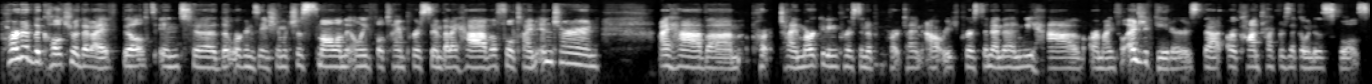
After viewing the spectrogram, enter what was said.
part of the culture that I've built into the organization, which is small, I'm the only full-time person, but I have a full-time intern. I have um, a part-time marketing person, a part-time outreach person, and then we have our mindful educators that are contractors that go into the schools.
